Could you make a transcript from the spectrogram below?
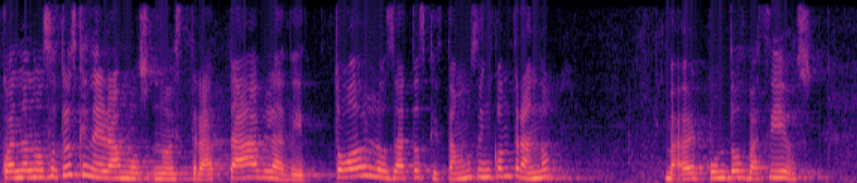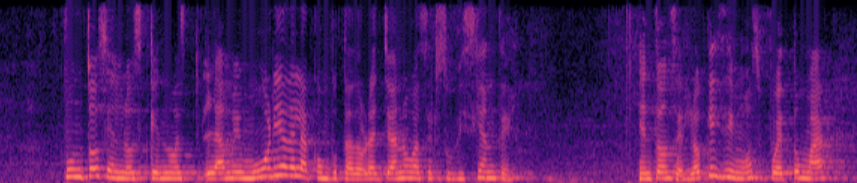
cuando nosotros generamos nuestra tabla de todos los datos que estamos encontrando, va a haber puntos vacíos, puntos en los que la memoria de la computadora ya no va a ser suficiente. Entonces, lo que hicimos fue tomar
